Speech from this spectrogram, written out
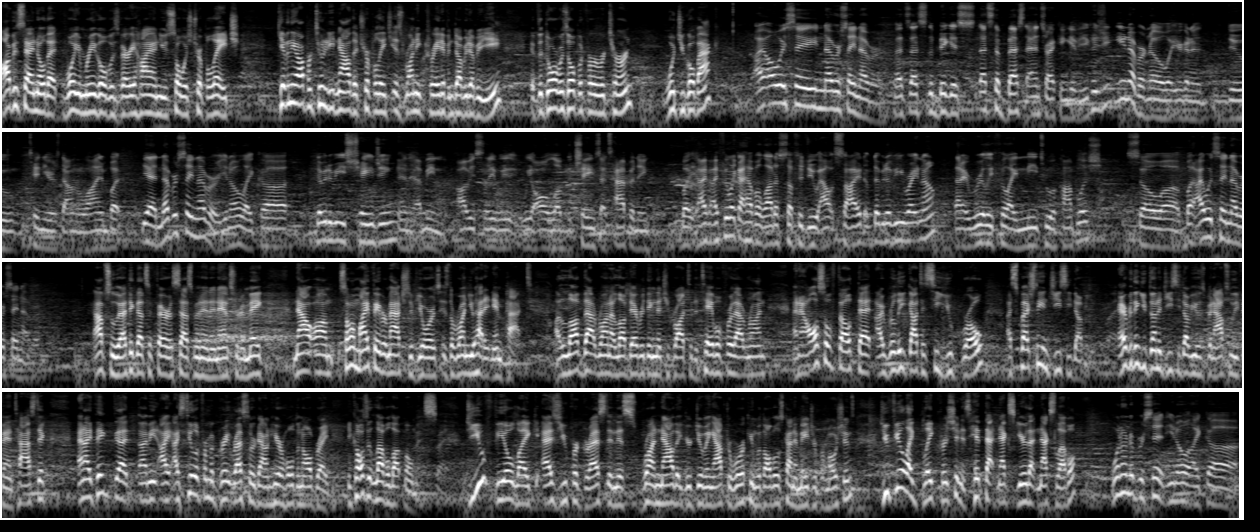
Obviously, I know that William Regal was very high on you, so was Triple H. Given the opportunity now that Triple H is running creative in WWE, if the door was open for a return, would you go back? I always say never say never. That's that's the biggest that's the best answer I can give you because you, you never know what you're gonna do ten years down the line. But yeah, never say never. You know, like uh, WWE's changing, and I mean, obviously we we all love the change that's happening. But I, I feel like I have a lot of stuff to do outside of WWE right now that I really feel I need to accomplish. So, uh, but I would say never say never. Absolutely. I think that's a fair assessment and an answer to make. Now, um, some of my favorite matches of yours is the run you had at Impact. I loved that run. I loved everything that you brought to the table for that run. And I also felt that I really got to see you grow, especially in GCW. Everything you've done at GCW has been absolutely fantastic. And I think that, I mean, I, I steal it from a great wrestler down here, Holden Albright. He calls it leveled up moments. Do you feel like as you progressed in this run now that you're doing after working with all those kind of major promotions, do you feel like Blake Christian has hit that next gear, that next level? 100%. You know, like, uh,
